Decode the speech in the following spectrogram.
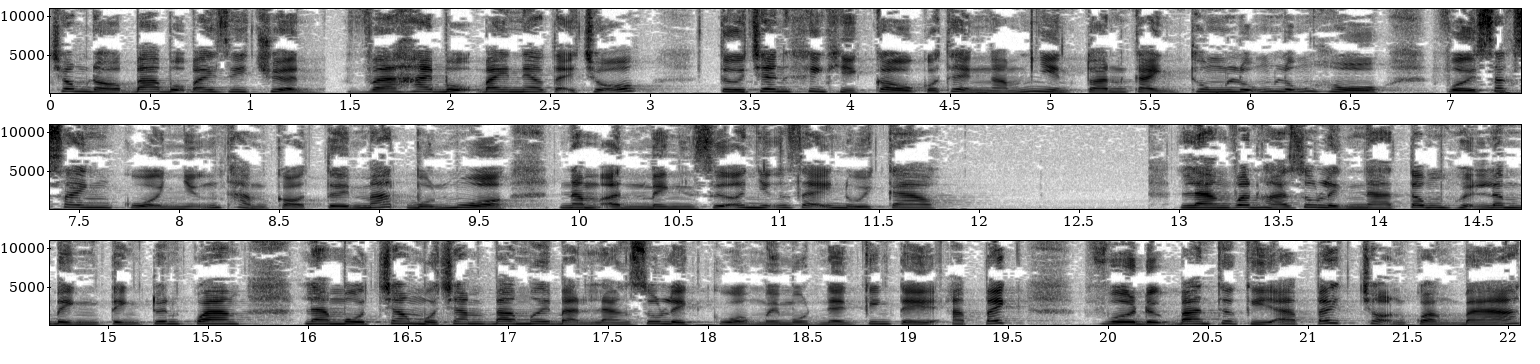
trong đó 3 bộ bay di chuyển và 2 bộ bay neo tại chỗ. Từ trên khinh khí cầu có thể ngắm nhìn toàn cảnh thung lũng lũng hồ với sắc xanh của những thảm cỏ tươi mát bốn mùa nằm ẩn mình giữa những dãy núi cao. Làng văn hóa du lịch Nà Tông, huyện Lâm Bình, tỉnh Tuyên Quang là một trong 130 bản làng du lịch của 11 nền kinh tế APEC vừa được Ban Thư ký APEC chọn quảng bá,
